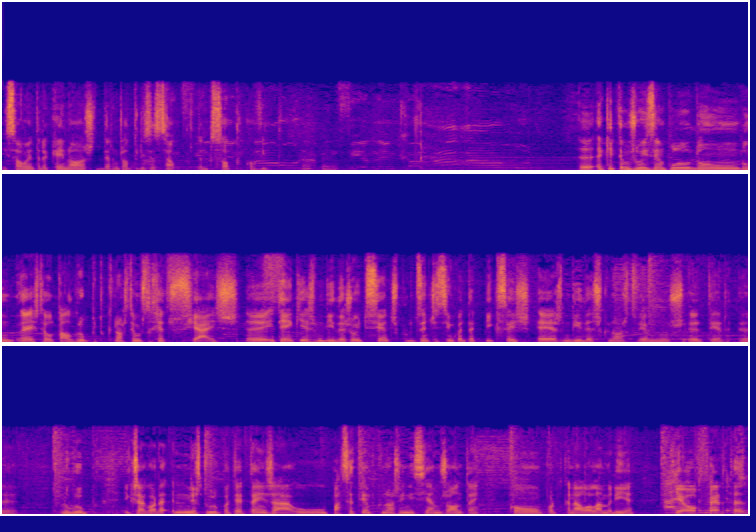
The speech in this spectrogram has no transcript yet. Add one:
e só entra quem nós dermos autorização, portanto, só por convite. Eh, Aqui temos um exemplo de um, de um- Este é o tal grupo que nós temos de redes sociais e tem aqui as medidas 800 por 250 pixels, é as medidas que nós devemos ter no grupo e que já agora neste grupo até tem já o, o passatempo que nós iniciamos ontem com o Porto Canal Olá Maria, que é a Ah, oferta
